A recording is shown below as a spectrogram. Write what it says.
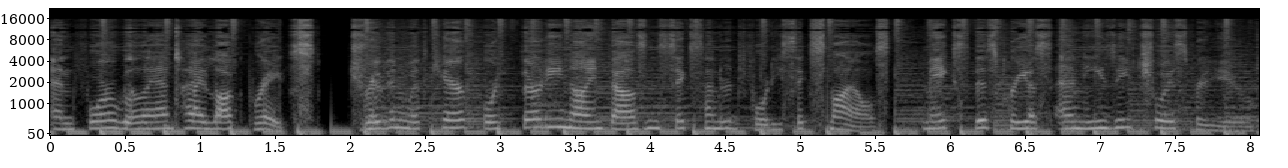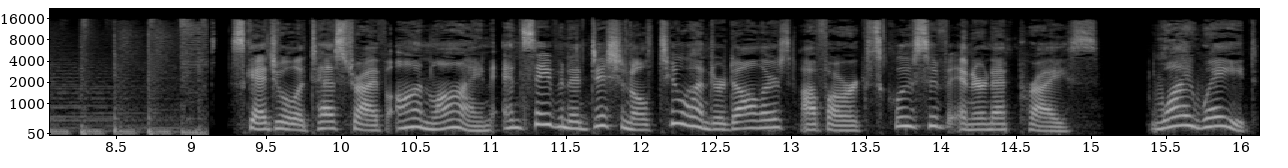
and four-wheel anti-lock brakes, driven with care for 39,646 miles, makes this Prius an easy choice for you. Schedule a test drive online and save an additional $200 off our exclusive internet price. Why wait?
